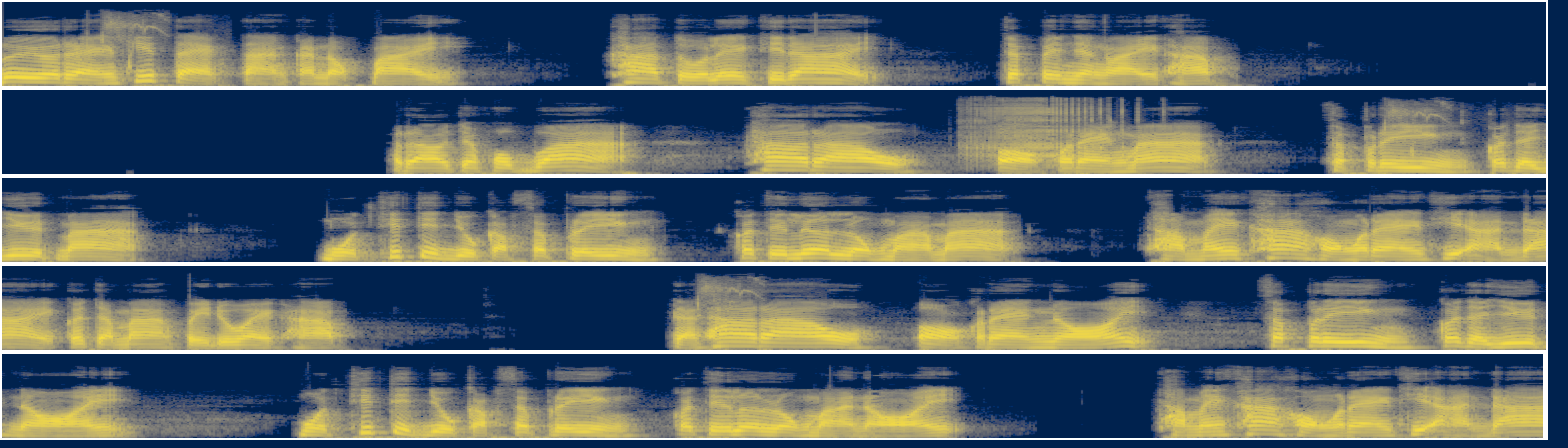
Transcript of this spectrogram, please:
ด้วยแรงที่แตกต่างกันออกไป ค่าตัวเลขที่ได้ จะเป็นอย่างไรครับ เราจะพบว่า ถ้าเราออกแรงมาก สปริงก็จะยืดมาก หมุดที่ติดอยู่กับสปริงก็จะเลื่อนลงมามาก ทำให้ค่าของแรงที่อ่านได้ก็จะมากไปด้วยครับ แต่ถ้าเราออกแรงน้อย สปริงก็จะยืดน้อย หมุดที่ติดอยู่กับสปริงก็จะเลื่อนลงมาน้อยทำให้ค่าของแรงที่อ่านได้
